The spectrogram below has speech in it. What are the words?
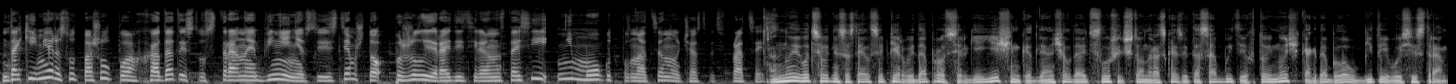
На такие меры суд пошел по ходатайству стороны обвинения в связи с тем, что пожилые родители Анастасии не могут полноценно участвовать в процессе. Ну и вот сегодня состоялся первый допрос Сергея Ещенко. Для начала давайте слушать, что он рассказывает о событиях той ночи, когда была убита его сестра.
